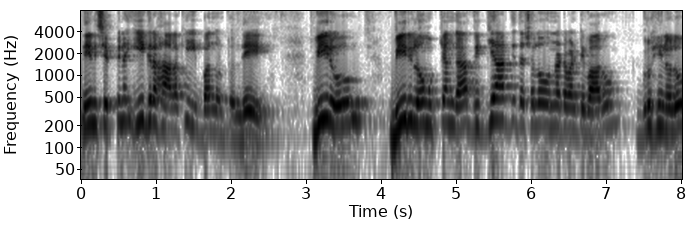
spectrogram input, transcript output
నేను చెప్పిన ఈ గ్రహాలకి ఇబ్బంది ఉంటుంది వీరు వీరిలో ముఖ్యంగా విద్యార్థి దశలో ఉన్నటువంటి వారు గృహిణులు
